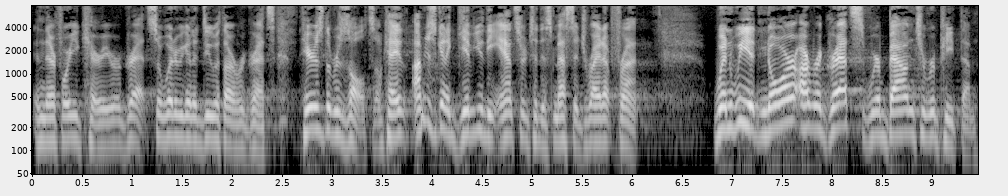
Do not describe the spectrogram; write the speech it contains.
and therefore you carry regret. So, what are we going to do with our regrets? Here's the results, okay? I'm just going to give you the answer to this message right up front. When we ignore our regrets, we're bound to repeat them.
